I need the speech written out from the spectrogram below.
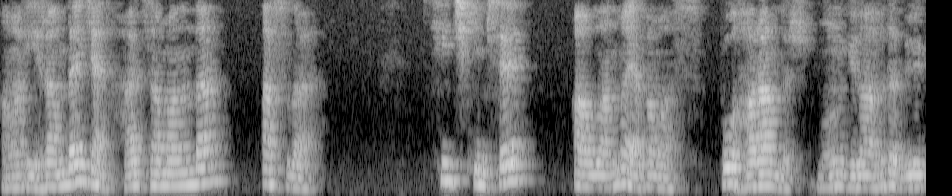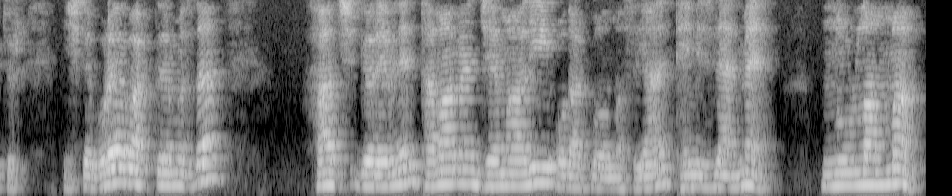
Ama ihramdayken hac zamanında asla hiç kimse avlanma yapamaz. Bu haramdır. Bunun günahı da büyüktür. İşte buraya baktığımızda hac görevinin tamamen cemali odaklı olması yani temizlenme, nurlanma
